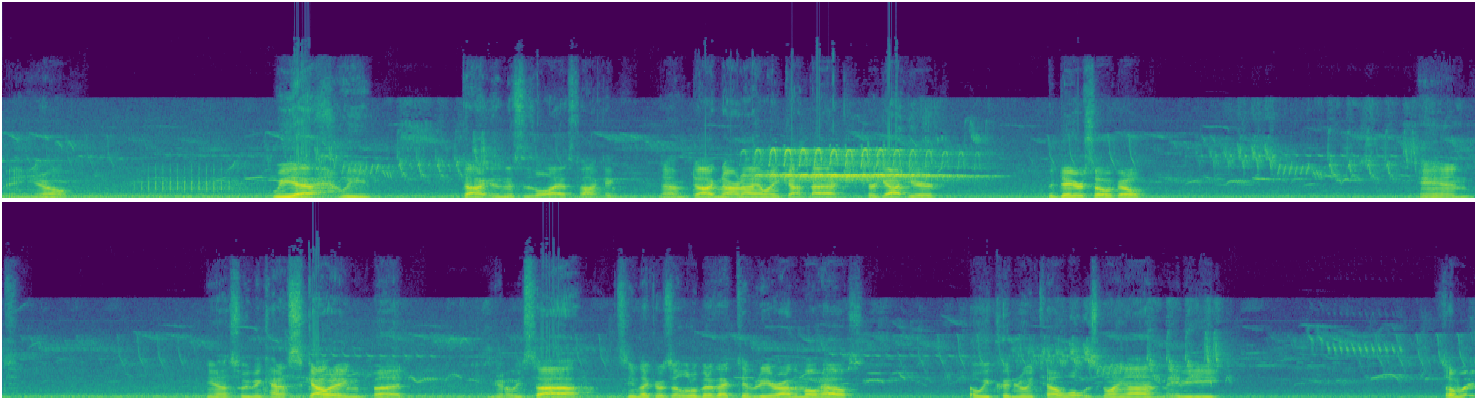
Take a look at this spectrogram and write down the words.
I mean, you know, we uh, we Dog, and this is Elias talking. Um, Dognar and I only got back or got here a day or so ago, and you know, so we've been kind of scouting, but you know, we saw. It seemed like there was a little bit of activity around the moat house but we couldn't really tell what was going on. Maybe somebody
